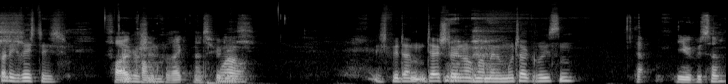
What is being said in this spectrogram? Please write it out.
Völlig richtig. Vollkommen Dankeschön. korrekt, natürlich. Wow. Ich will dann an der Stelle nochmal meine Mutter grüßen. Ja, liebe Grüße.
